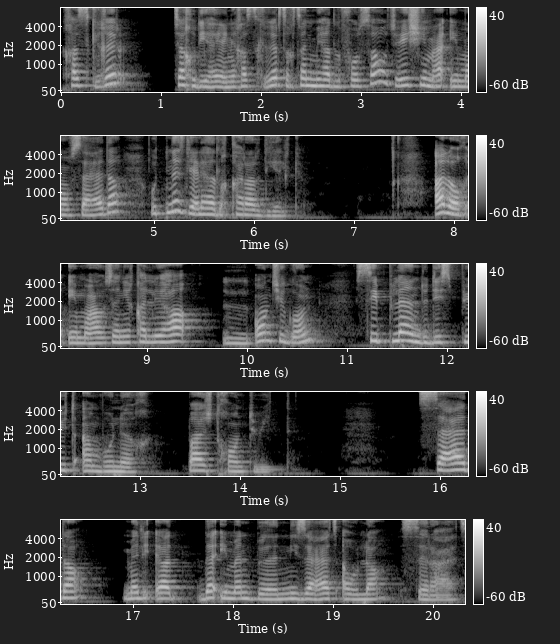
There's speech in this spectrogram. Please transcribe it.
خاصك غير تاخديها يعني خاصك غير تغتنمي هاد الفرصه وتعيشي مع ايمون سعاده وتنازلي على هاد القرار ديالك Alors ايمون عاوتاني قال ليها الانتيغون c'est plein de disputes un bonheur page 38 السعاده مليئه دائما بالنزاعات أو لا الصراعات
